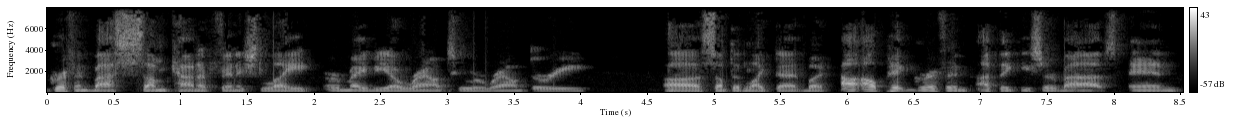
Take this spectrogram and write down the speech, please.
Griffin by some kind of finish late or maybe a round two or round three, uh, something like that. But I- I'll pick Griffin. I think he survives, and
